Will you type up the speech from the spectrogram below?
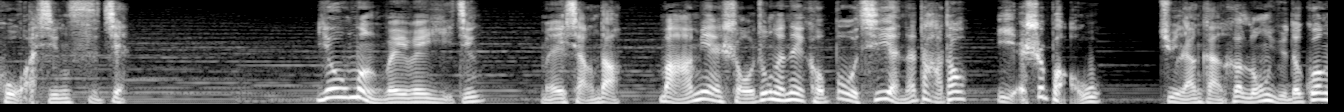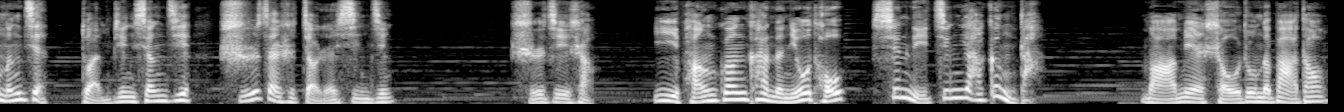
火星四溅，幽梦微微一惊，没想到马面手中的那口不起眼的大刀也是宝物，居然敢和龙宇的光能剑短兵相接，实在是叫人心惊。实际上，一旁观看的牛头心里惊讶更大，马面手中的霸刀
